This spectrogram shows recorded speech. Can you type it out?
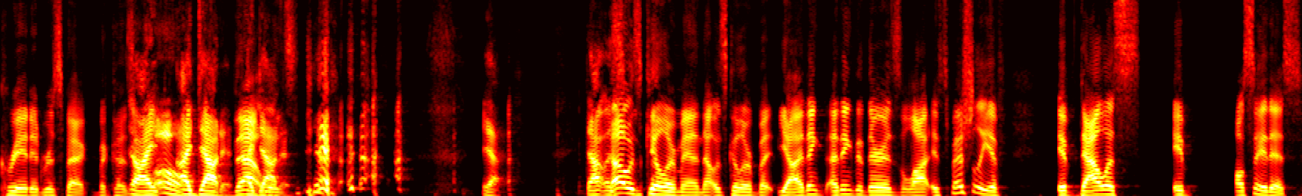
created respect because I oh, I doubt it. I doubt was it. Yeah, yeah. That was that was killer, man. That was killer. But yeah, I think I think that there is a lot, especially if if Dallas, if I'll say this,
